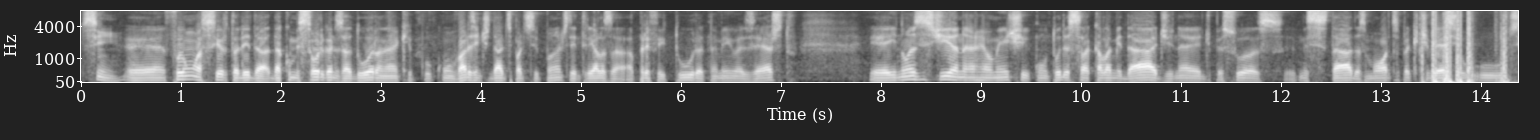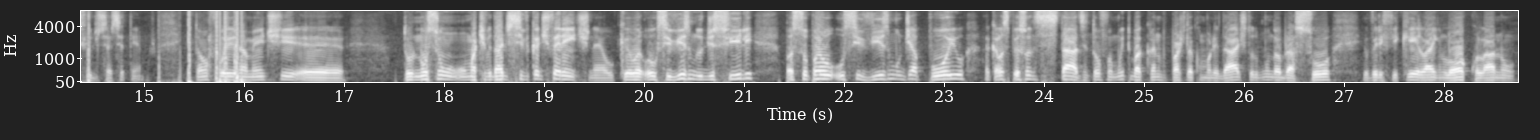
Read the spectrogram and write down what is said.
Sim, é, foi um acerto ali da, da comissão organizadora, né? Que, com várias entidades participantes, entre elas a, a prefeitura, também o exército. É, e não existia, né, realmente, com toda essa calamidade, né, de pessoas necessitadas, mortas, para que tivesse o, o, desfile de 7 de setembro. Então foi realmente é, tornou-se um, uma atividade cívica diferente, né? O que o, o, civismo do desfile passou para o, o, civismo de apoio àquelas pessoas necessitadas. Então foi muito bacana por parte da comunidade, todo mundo abraçou. Eu verifiquei lá em loco, lá no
